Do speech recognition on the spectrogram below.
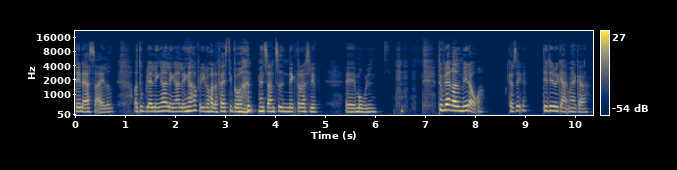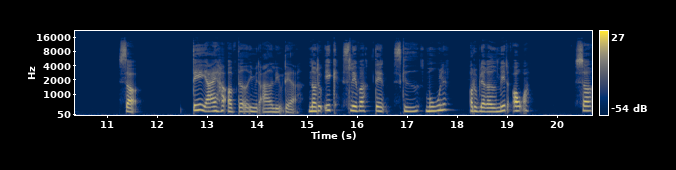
den er sejlet. Og du bliver længere og længere og længere, fordi du holder fast i båden, men samtidig nægter du at slippe øh, molen. du bliver reddet midt over. Kan du se det? Det er det, du er i gang med at gøre. Så det, jeg har opdaget i mit eget liv, det er, når du ikke slipper den skide mole, og du bliver revet midt over, så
